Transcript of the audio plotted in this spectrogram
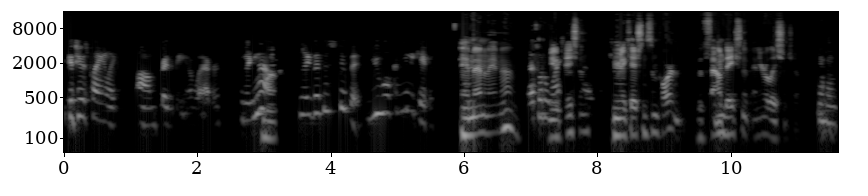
because he was playing like um frisbee or whatever. I was like, no, Wow. like this is stupid. You will communicate with me. Amen and amen. That's what a wife Communication. is important. The foundation of any relationship. Mm-hmm.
